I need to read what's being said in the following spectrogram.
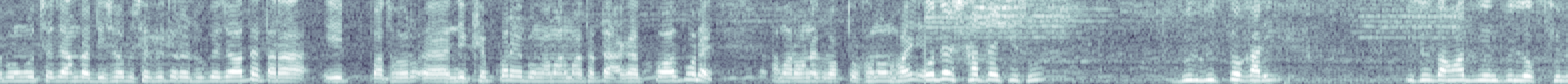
এবং হচ্ছে যে আমরা ডিসি অফিসের ভিতরে ঢুকে যাওয়াতে তারা ইট পাথর নিক্ষেপ করে এবং আমার মাথাতে আঘাত পাওয়ার পরে আমার অনেক রক্তক্ষরণ হয়। ওদের সাথে কিছু দুর্বৃত্তকারী কিছু জামাত বিএনপির লোক ছিল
